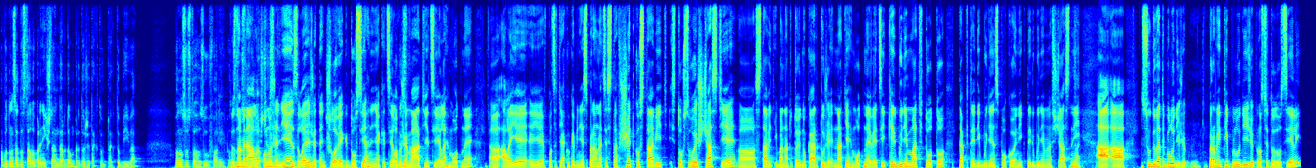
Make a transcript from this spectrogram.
a potom sa to stalo pre nich štandardom, pretože takto, takto býva potom sú z toho zúfali. To znamená, ale ono, že nie je zlé, že ten človek dosiahne nejaké cieľe, alebo že má tie ciele hmotné, ale je, je v podstate ako keby nesprávna cesta všetko staviť, to svoje šťastie staviť iba na túto jednu kartu, že na tie hmotné veci. Keď budem mať toto, tak vtedy budem spokojný, vtedy budem šťastný. A, a sú dva typy ľudí, že prvý typ ľudí, že proste to dosieli,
